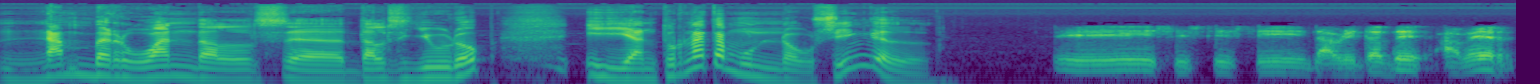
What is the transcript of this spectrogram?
number one dels, eh, dels Europe i han tornat amb un nou single. Sí, sí, sí. La veritat és, a veure,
